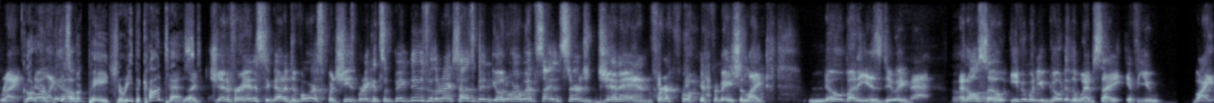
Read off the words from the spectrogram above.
right. Go to They're our like, oh. Facebook oh, page to read the contest. like Jennifer Aniston got a divorce, but she's breaking some big news with her ex-husband. Go to our website and search Jen Ann for more information. Like nobody is doing that. And Oh. also, even when you go to the website, if you by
